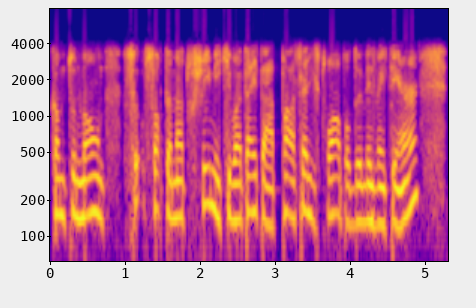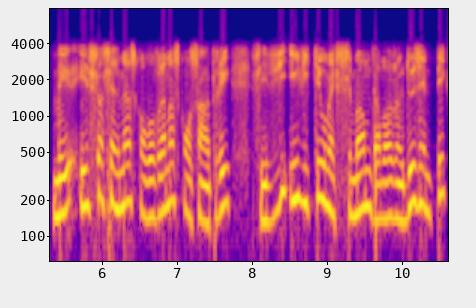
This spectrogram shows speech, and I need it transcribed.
comme tout le monde, fortement touchée, mais qui va être à passer à l'histoire pour 2021. Mais essentiellement, ce qu'on va vraiment se concentrer, c'est éviter au maximum d'avoir un deuxième pic,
